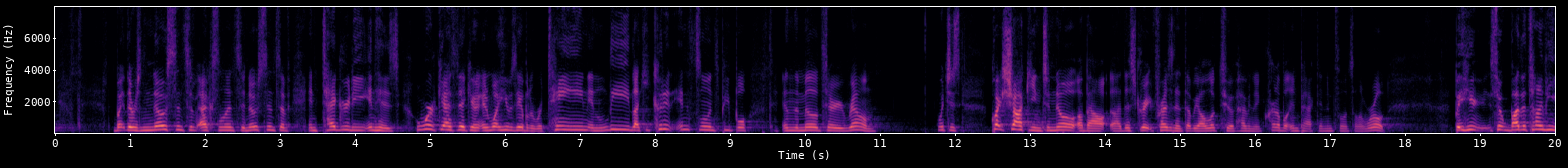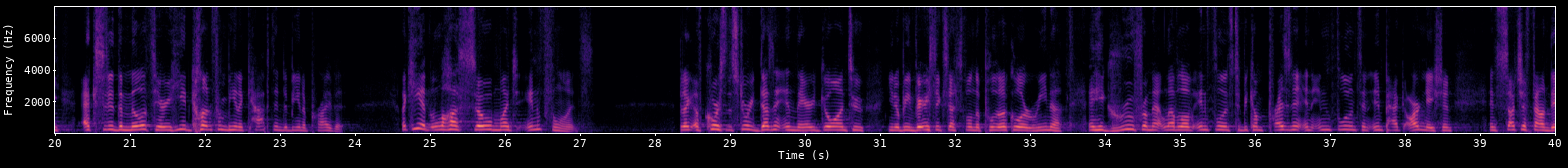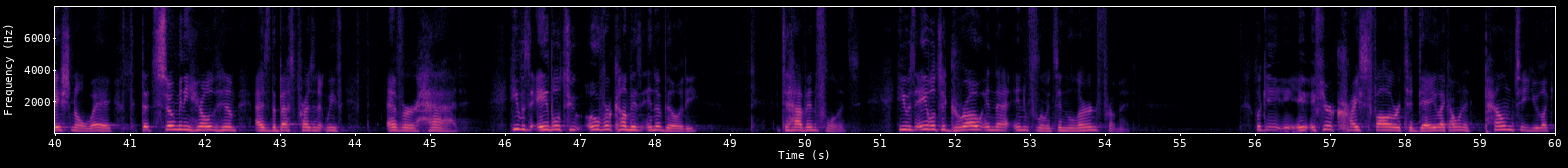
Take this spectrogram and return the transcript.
but there was no sense of excellence and no sense of integrity in his work ethic and what he was able to retain and lead. Like he couldn't influence people in the military realm, which is quite shocking to know about uh, this great president that we all look to of having an incredible impact and influence on the world. But here, so by the time he exited the military, he had gone from being a captain to being a private. Like he had lost so much influence. But of course, the story doesn't end there. He'd go on to, you know, being very successful in the political arena, and he grew from that level of influence to become president and influence and impact our nation in such a foundational way that so many herald him as the best president we've ever had. He was able to overcome his inability to have influence. He was able to grow in that influence and learn from it. Look, if you're a Christ follower today, like I want to pound to you, like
